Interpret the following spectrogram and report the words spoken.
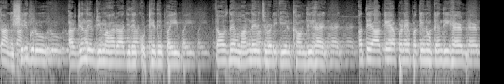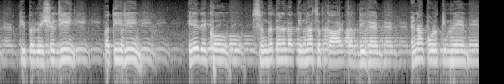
ਧੰਨ ਸ੍ਰੀ ਗੁਰੂ ਅਰਜਨ ਦੇਵ ਜੀ ਮਹਾਰਾਜ ਦੇ ਕੋਠੇ ਤੇ ਪਈ, ਤਾਂ ਉਸ ਦੇ ਮਨ ਦੇ ਵਿੱਚ ਬੜੀ ਈਰਖਾ ਆਉਂਦੀ ਹੈ। ਅਤੇ ਆ ਕੇ ਆਪਣੇ ਪਤੀ ਨੂੰ ਕਹਿੰਦੀ ਹੈ ਕਿ ਪਰਮੇਸ਼ਰ ਜੀ, ਪਤੀ ਜੀ, ਇਹ ਦੇਖੋ, ਸੰਗਤ ਇਹਨਾਂ ਦਾ ਕਿੰਨਾ ਸਤਿਕਾਰ ਕਰਦੀ ਹੈ। ਇਹਨਾਂ ਕੋਲ ਕਿੰਨੇ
